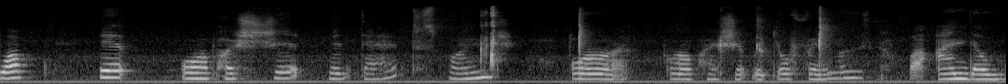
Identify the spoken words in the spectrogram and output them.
rub it or push it with that sponge or or push it with your fingers but I'm the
